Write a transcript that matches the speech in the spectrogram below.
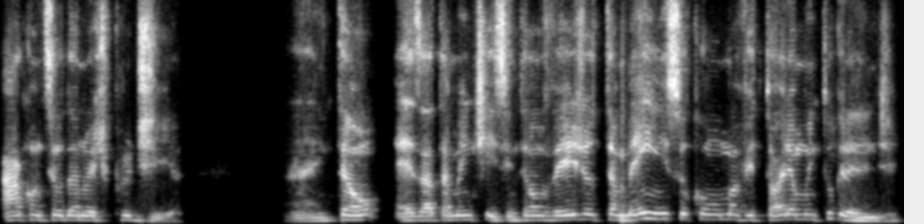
aconteceu da noite para o dia. É, então, é exatamente isso. Então, vejo também isso como uma vitória muito grande.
